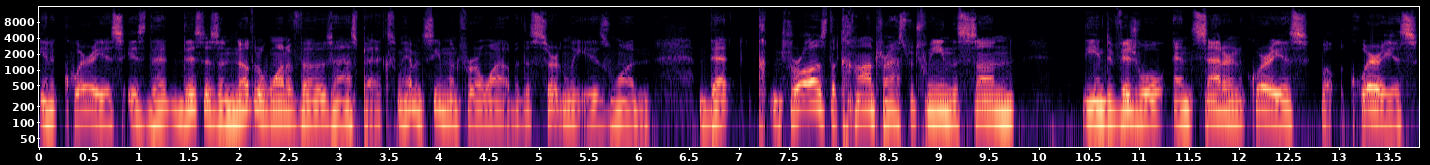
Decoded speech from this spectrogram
in Aquarius is that this is another one of those aspects. We haven't seen one for a while, but this certainly is one that draws the contrast between the Sun, the individual, and Saturn Aquarius, well, Aquarius,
